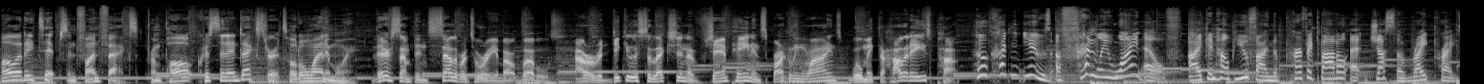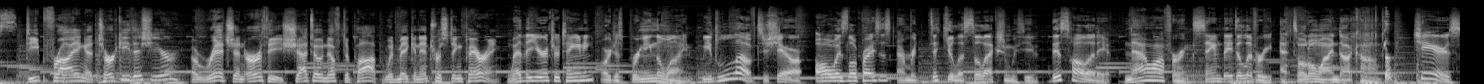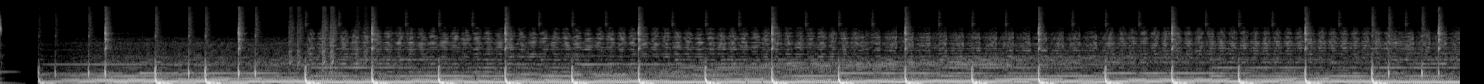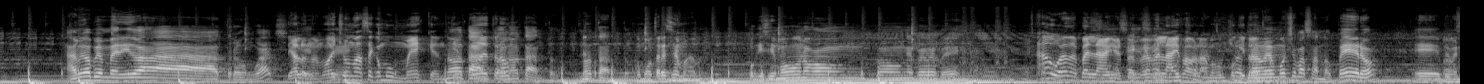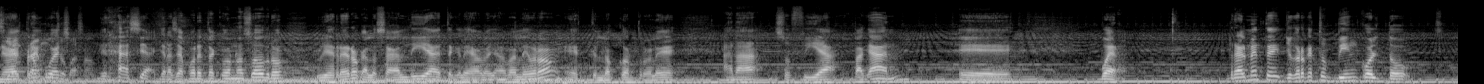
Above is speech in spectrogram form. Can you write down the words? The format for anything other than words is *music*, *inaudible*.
holiday tips and fun facts from Paul, Kristen, and Dexter at Total Wine & More. There's something celebratory about Bubbles. Our ridiculous selection of champagne and sparkling wines will make the holidays pop. Who couldn't use a friendly wine elf? I can help you find the perfect bottle at just the right price. Deep frying a turkey this year? A rich and earthy Chateau Neuf de Pop would make an interesting pairing. Whether you're entertaining or just bringing the wine, we'd love to share our always low prices and ridiculous selection with you this holiday. Now offering same day delivery at TotalWine.com. Cheers! Amigos, bienvenidos a Tron Watch. Diablo, nos hemos Este, hecho uno hace como un mes que No de tanto, no tanto, no tanto. como tres semanas. Porque hicimos uno con, con el PPP. Ah, bueno, es verdad, en el Sí, PPP Live mucho, hablamos un poquito No veo mucho pasando, pero eh, bienvenidos al Tron Watch. Gracias, gracias por estar con nosotros. Luis Herrero, Carlos Sagaldía, este que les habla Jonathan Lebrón, este, los controles Ana Sofía Pagán. Eh, bueno, realmente yo creo que esto es bien corto.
